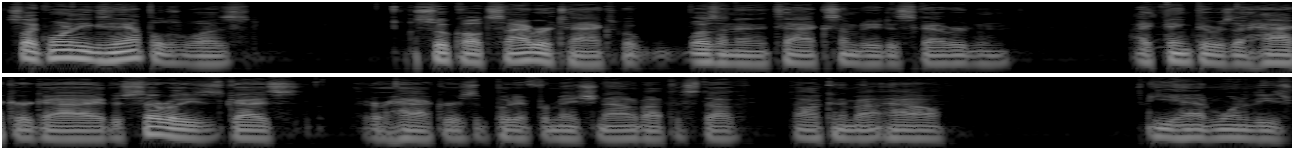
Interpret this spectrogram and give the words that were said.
So, like one of the examples was so-called cyber attacks, but wasn't an attack somebody discovered. And I think there was a hacker guy. There's several of these guys that are hackers that put information out about this stuff, talking about how he had one of these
